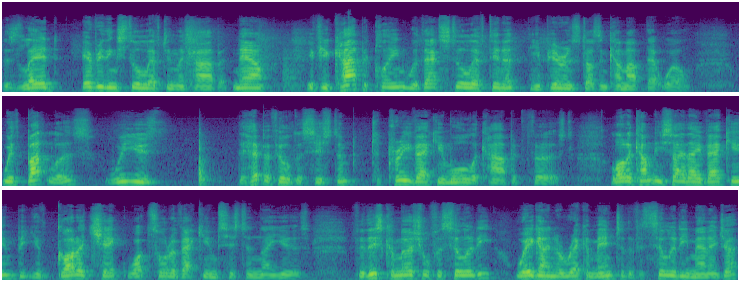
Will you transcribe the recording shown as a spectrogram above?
there's lead, everything's still left in the carpet. Now, if you carpet clean with that still left in it, the appearance doesn't come up that well. With butlers, we use the HEPA filter system to pre-vacuum all the carpet first. A lot of companies say they vacuum, but you've got to check what sort of vacuum system they use. For this commercial facility, we're going to recommend to the facility manager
